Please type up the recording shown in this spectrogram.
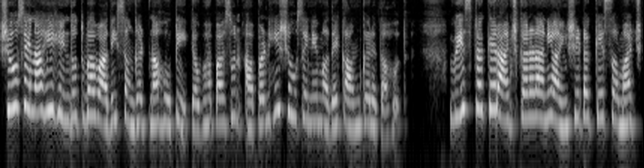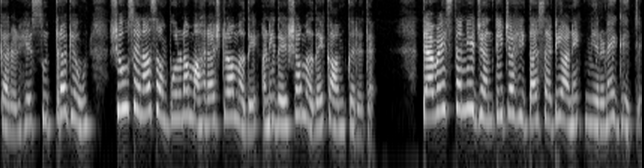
शिवसेना ही हिंदुत्ववादी संघटना होती तेव्हापासून आपणही शिवसेनेमध्ये काम करत आहोत. वीस टक्के राजकारण आणि ऐंशी टक्के समाजकारण हे सूत्र घेऊन शिवसेना संपूर्ण महाराष्ट्रामध्ये आणि देशामध्ये काम करत आहे. त्यावेळेस त्यांनी जनतेच्या हितासाठी अनेक निर्णय घेतले.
